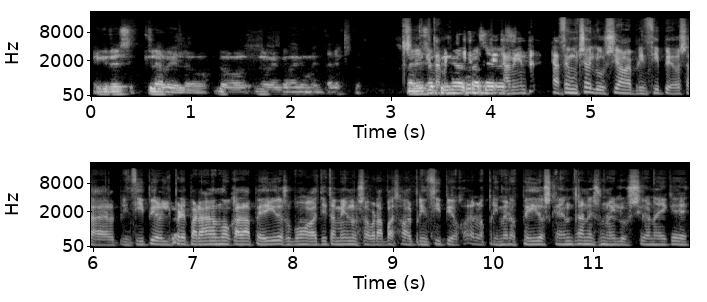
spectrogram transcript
Y creo que es clave lo, lo, lo que acaba de comentar Héctor también, te hace mucha ilusión al principio, o sea, al principio ir preparando cada pedido, supongo que a ti también nos habrá pasado al principio, los primeros pedidos que entran es una ilusión ahí que,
